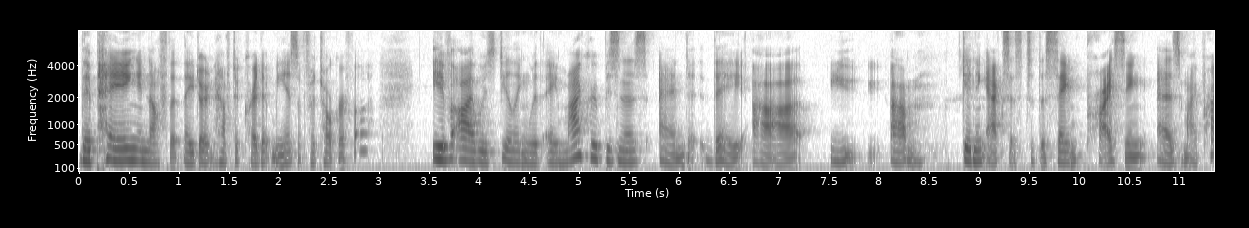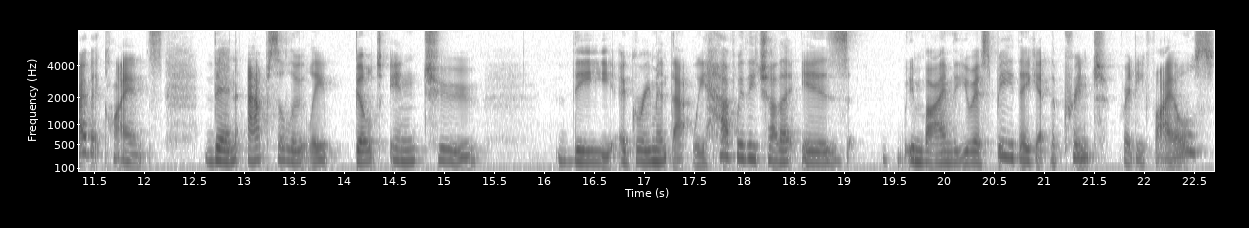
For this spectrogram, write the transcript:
they're paying enough that they don't have to credit me as a photographer. If I was dealing with a micro business and they are um, getting access to the same pricing as my private clients, then absolutely built into the agreement that we have with each other is in buying the USB, they get the print ready files,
